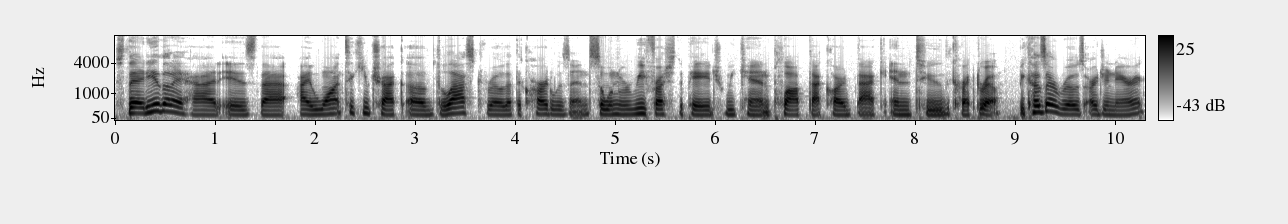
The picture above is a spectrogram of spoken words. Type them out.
So the idea that I had is that I want to keep track of the last row that the card was in. So when we refresh the page, we can plop that card back into the correct row. Because our rows are generic,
